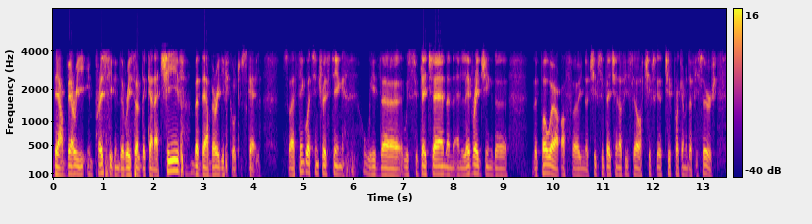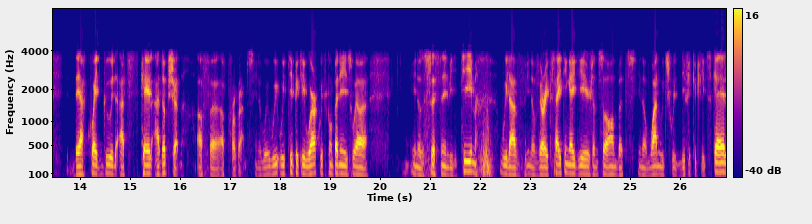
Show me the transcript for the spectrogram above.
they are very impressive in the result they can achieve, but they are very difficult to scale. So I think what's interesting with uh, with supply chain and, and leveraging the the power of uh, you know chief supply chain officer or chief chief procurement officers, they are quite good at scale adoption of uh, of programs. You know, we, we, we typically work with companies where you know the sustainability team will have you know very exciting ideas and so on, but you know one which will difficultly scale,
